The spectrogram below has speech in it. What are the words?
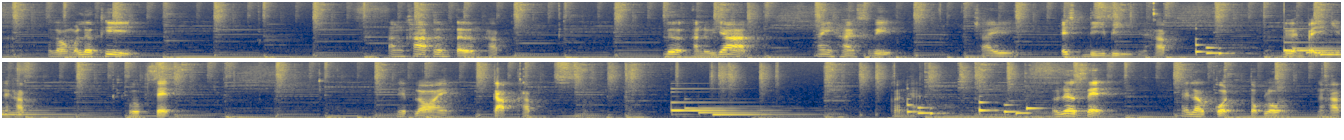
อ่าให้ลองมาเลือกที่ ตั้งค่าเพิ่มเติมครับ เลือกอนุญาตให้ High Speed ใช้ HDB นะครับ เลื่อนไปอย่างนี้นะครับปุ๊บเสร็จ เรียบร้อยกลับครับ ก่อนนะเราเลือกเสร็จให้เรากดตกลงนะครับ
